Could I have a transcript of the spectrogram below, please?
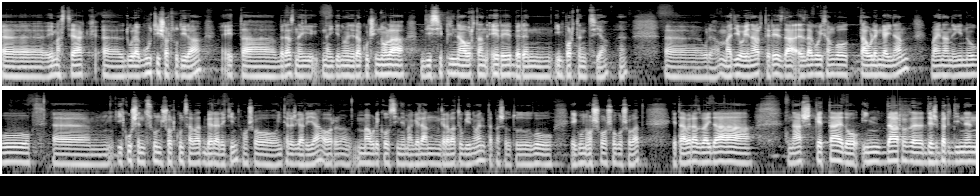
eh, emazteak eh, dura guti sartu dira, eta beraz nahi, nahi genuen erakutsi nola disiplina hortan ere beren importantzia. Eh? Uh, Hore, Madi hoien art ere ez, da, ez dago izango taulen gainan, baina egin dugu uh, ikusentzun sorkuntza bat berarekin, oso interesgarria, hor maureko zinema gelan grabatu ginoen eta pasatu dugu egun oso oso gozo bat. Eta beraz bai da nasketa edo indar desberdinen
